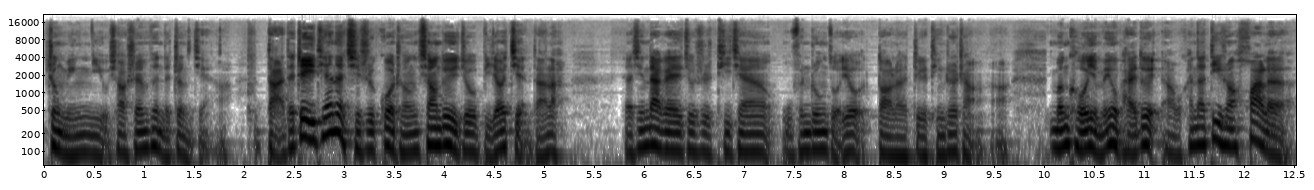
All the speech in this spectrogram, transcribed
证明你有效身份的证件啊。打的这一天呢，其实过程相对就比较简单了。小新大概就是提前五分钟左右到了这个停车场啊，门口也没有排队啊。我看他地上画了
